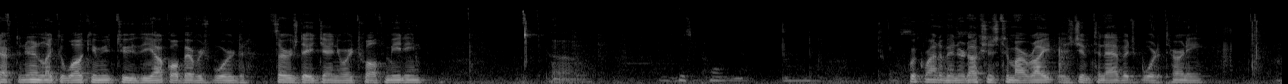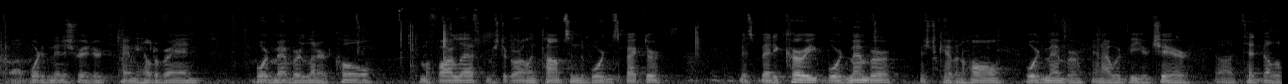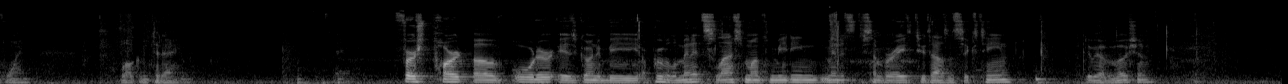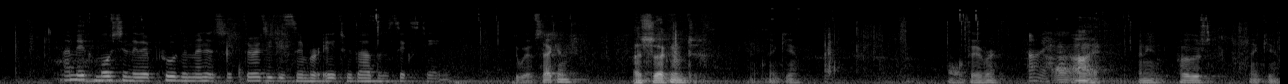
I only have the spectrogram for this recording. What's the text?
Good afternoon. I'd like to welcome you to the Alcohol Beverage Board Thursday, January 12th meeting. Uh. Quick round of introductions. To my right is Jim Tenavich, Board Attorney, uh, Board Administrator Tammy Hildebrand, Board Member Leonard Cole. To my far left, Mr. Garland Thompson, the Board Inspector, Ms. Betty Curry, Board Member, Mr. Kevin Hall, Board Member, and I would be your Chair, uh, Ted Bellavine. Welcome today. First part of order is going to be approval of minutes, last month meeting minutes, December 8th, 2016. Do we have a motion? I make a motion that we approve the minutes of Thursday, December 8, 2016. Do we have a second? I second. Thank you. All in favor? Aye. Aye. Any opposed? Thank you.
